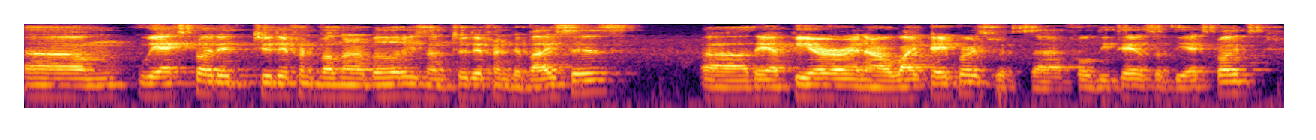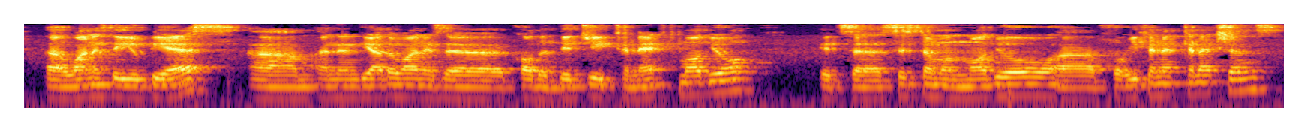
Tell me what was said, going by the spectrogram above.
um, we exploited two different vulnerabilities on two different devices. Uh, they appear in our white papers with uh, full details of the exploits. Uh, one is the UPS, um, and then the other one is a, called a Digi Connect module. It's a system on module for Ethernet connections.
